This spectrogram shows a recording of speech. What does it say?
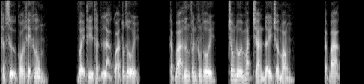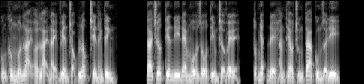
Thật sự có thể không? Vậy thì thật là quá tốt rồi. Cặp bạ hưng phấn không thôi, trong đôi mắt tràn đầy chờ mong. Cặp bạ cũng không muốn lại ở lại này viên chọc lốc trên hành tinh. Ta trước tiên đi đem mổ rổ tìm trở về, tốt nhất để hắn theo chúng ta cùng rời đi,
